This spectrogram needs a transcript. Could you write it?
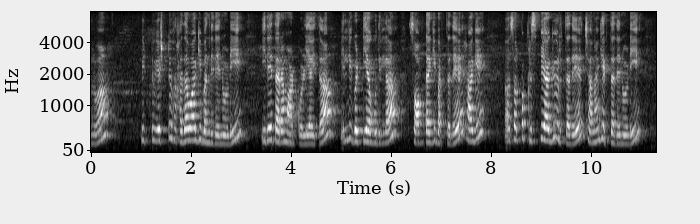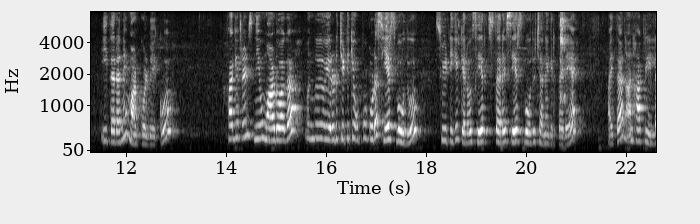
ಅಲ್ವಾ? ಹಿಟ್ಟು ಎಷ್ಟು ಹದವಾಗಿ ಬಂದಿದೆ ನೋಡಿ, ಇದೇ ಥರ ಮಾಡ್ಕೊಳ್ಳಿ ಆಯಿತಾ? ಎಲ್ಲಿ ಗಟ್ಟಿಯಾಗೋದಿಲ್ಲ ಸಾಫ್ಟಾಗಿ ಬರ್ತದೆ, ಹಾಗೆ ಸ್ವಲ್ಪ ಕ್ರಿಸ್ಪಿಯಾಗಿಯೂ ಇರ್ತದೆ ಚೆನ್ನಾಗಿರ್ತದೆ ನೋಡಿ, ಈ ಥರನೇ ಮಾಡ್ಕೊಳ್ಬೇಕು. ಹಾಗೆ ಫ್ರೆಂಡ್ಸ್ ನೀವು ಮಾಡುವಾಗ ಒಂದು ಎರಡು ಚಿಟಿಕೆ ಉಪ್ಪು ಕೂಡ ಸೇರಿಸ್ಬೋದು. ಸ್ವೀಟಿಗೆ ಕೆಲವು ಸೇರಿಸ್ತಾರೆ, ಸೇರಿಸ್ಬೋದು, ಚೆನ್ನಾಗಿರ್ತದೆ. ಆಯಿತಾ? ನಾನು ಹಾಕಲಿಲ್ಲ,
